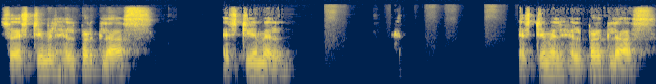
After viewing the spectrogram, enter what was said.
So HTML helper class, HTML, HTML helper class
